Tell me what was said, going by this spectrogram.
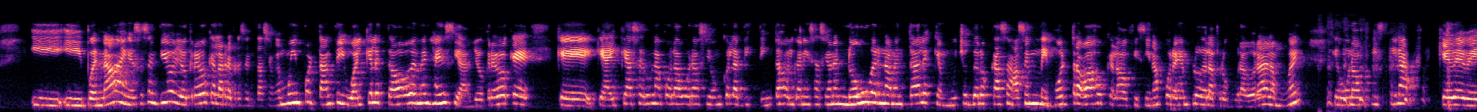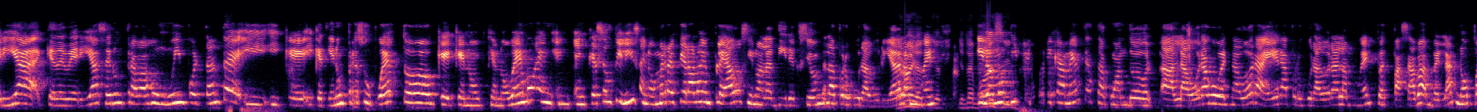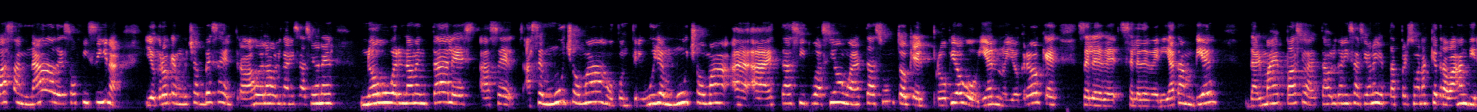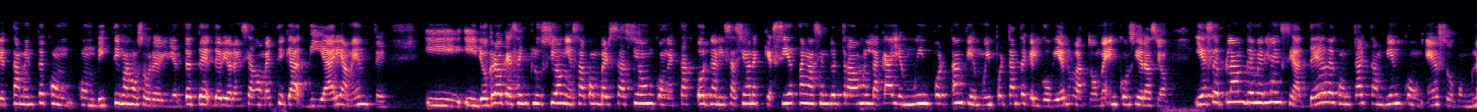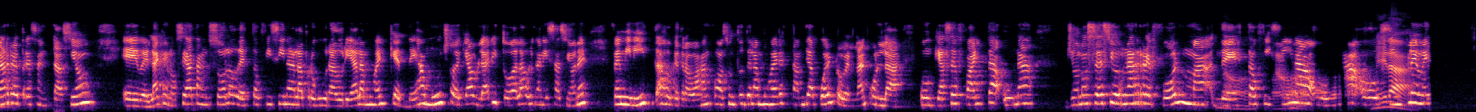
Y, pues nada, en ese sentido yo creo que la representación es muy importante, igual que el estado de emergencia. Yo creo que, que, hay que hacer una colaboración con las distintas organizaciones no gubernamentales que en muchos de los casos hacen mejor trabajo que las oficinas, por ejemplo, de la Procuradora de la Mujer, que es una oficina que debería, que debería hacer un trabajo muy importante y, que, que tiene un presupuesto que, que, no, que no vemos en, en, qué se utiliza. Y no me refiero a los empleados, sino a la dirección de la Procuraduría de la Mujer y lo hemos visto históricamente hasta cuando a la hora gobernadora era procuradora de la mujer, pues pasaba, ¿verdad? No pasa nada de esa oficina. Yo creo que muchas veces el trabajo de las organizaciones no gubernamentales hace, hace mucho más o contribuye mucho más a, esta situación o a este asunto que el propio gobierno. Yo creo que se le, se le debería también dar más espacio a estas organizaciones y a estas personas que trabajan directamente con, víctimas o sobrevivientes de violencia doméstica diariamente. Y, yo creo que esa inclusión y esa conversación con estas organizaciones que sí están haciendo el trabajo en la calle es muy importante y es muy importante que el gobierno la tome en consideración. Y ese plan de emergencia debe contar también con eso, con una representación, eh, ¿verdad? Que no sea tan solo de esta oficina de la Procuraduría de la Mujer, que deja mucho de qué hablar y todas las organizaciones feministas o que trabajan con asuntos de la mujer están de acuerdo, ¿verdad? Con, la, con que hace falta una yo no sé si una reforma de esta oficina o, simplemente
